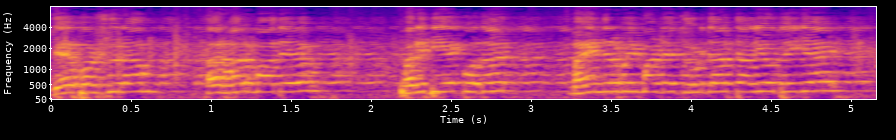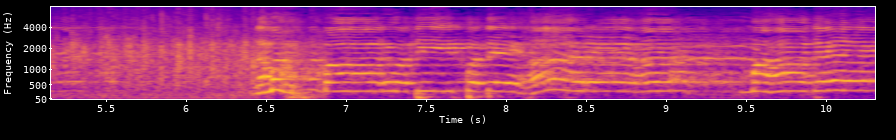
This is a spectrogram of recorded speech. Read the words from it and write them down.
જય પરશુરામ, હર હર મહાદેવ. ફરીથી એક વખત મહેન્દ્રભાઈ માટે જોરદાર તાળીઓ થઈ જાય. નમઃ પાર્વતી પતે હર હર મહાદેવ.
